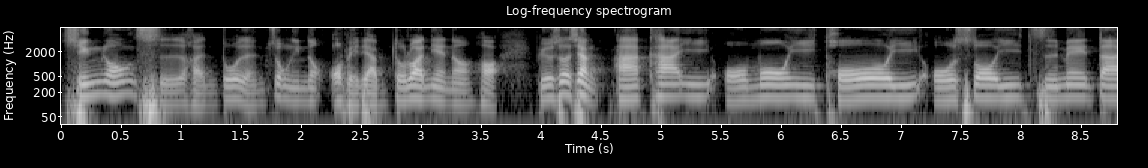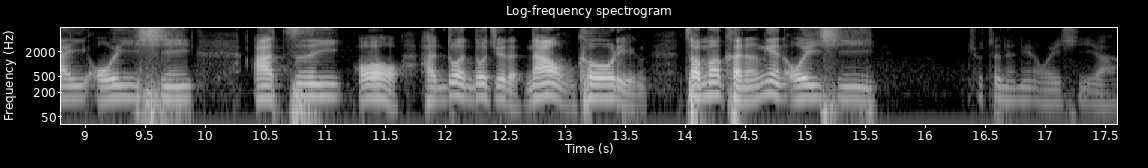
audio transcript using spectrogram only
形容词很多人重音都哦别念，都乱念哦，哈。比如说像阿卡伊、欧莫伊、托伊、欧索伊、姊妹带、欧伊西、阿兹伊，哦，很多人都觉得那有可能，怎么可能念欧伊西？就真的念欧伊西啊，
